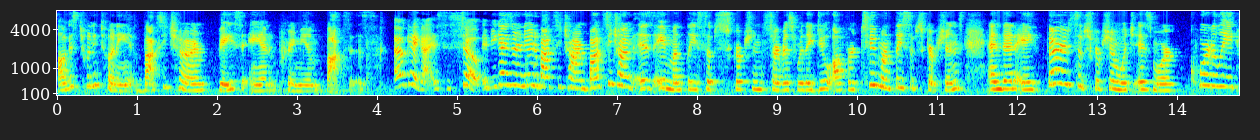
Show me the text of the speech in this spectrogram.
August 2020 BoxyCharm Base and Premium boxes. Okay guys, so if you guys are new to BoxyCharm, BoxyCharm is a monthly subscription service where they do offer two monthly subscriptions and then a third subscription which is more quarterly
